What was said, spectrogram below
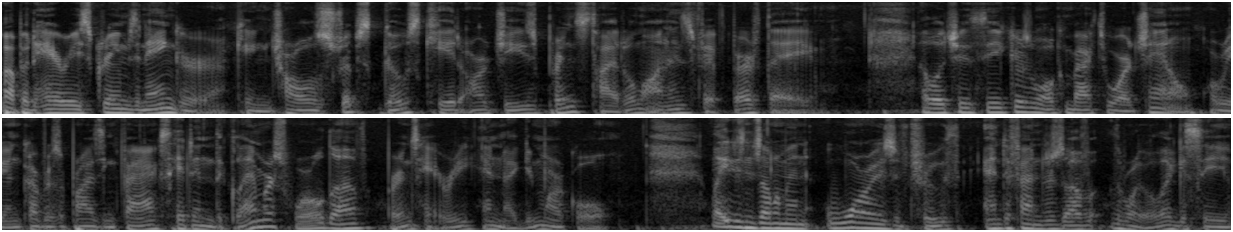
Puppet Harry screams in anger. King Charles strips Ghost Kid Archie's prince title on his fifth birthday. Hello, truth seekers, welcome back to our channel, where we uncover surprising facts hidden in the glamorous world of Prince Harry and Meghan Markle. Ladies and gentlemen, warriors of truth and defenders of the royal legacy,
